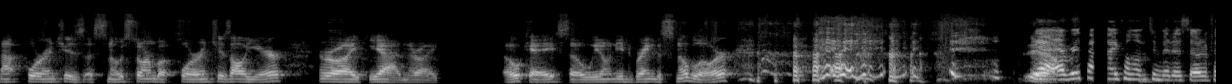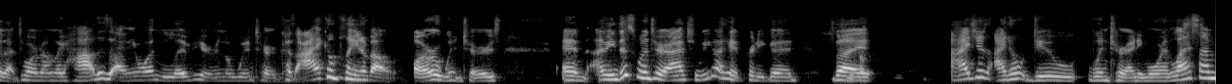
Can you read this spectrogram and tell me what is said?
not four inches a snowstorm, but four inches all year. And we're like, yeah, and they're like. Okay, so we don't need to bring the snowblower. Yeah. every time I come up to Minnesota for that tournament, I'm like, how does anyone live here in the winter? Because I complain about our winters. And I mean, this winter, actually, we got hit pretty good. But Yeah. I just, I don't do winter anymore unless I'm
